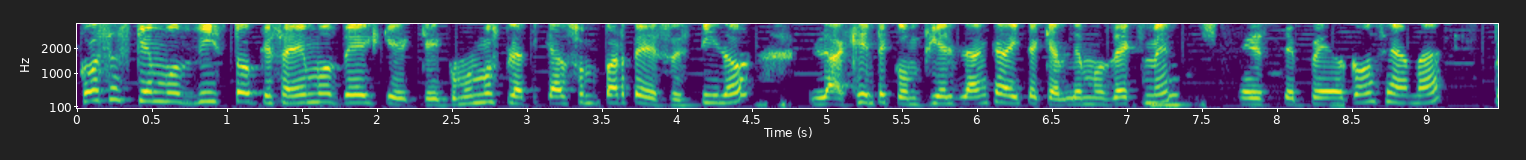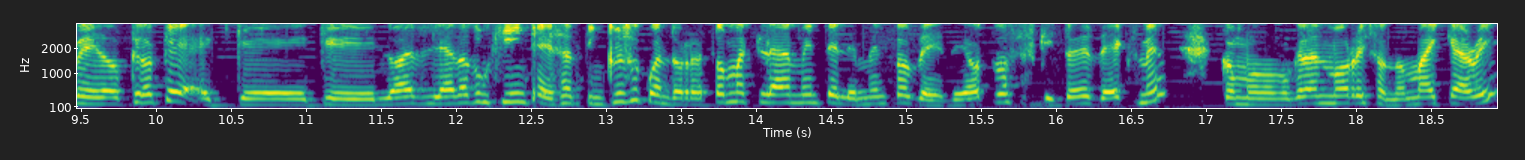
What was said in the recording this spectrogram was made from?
cosas que hemos visto, que sabemos de él, que, que, como hemos platicado son parte de su estilo, la gente con piel blanca, ahorita que hablemos de X-Men, este, pero ¿cómo se llama? Pero creo que, que, que lo le ha dado un giro interesante, incluso cuando retoma claramente elementos de, de otros escritores de X-Men, como Grant Morrison o Mike Carey,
